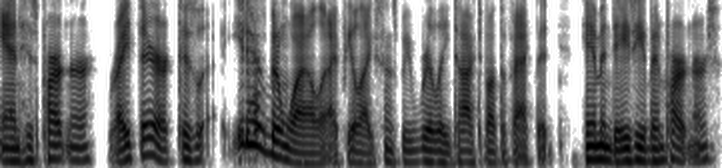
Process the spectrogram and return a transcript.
and his partner right there because it has been a while. I feel like since we really talked about the fact that him and Daisy have been partners,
